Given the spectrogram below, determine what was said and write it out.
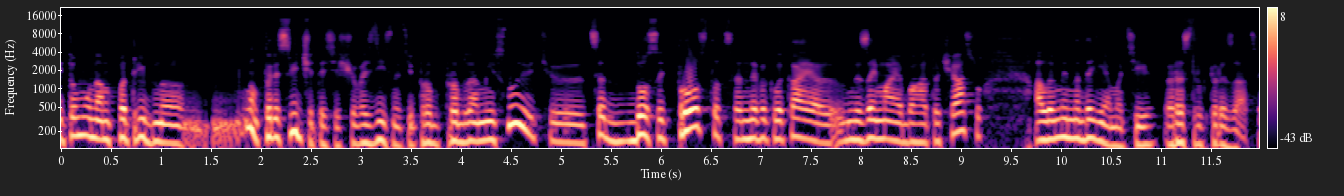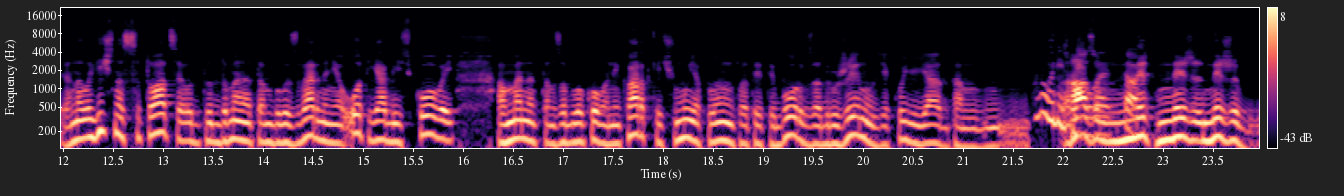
І тому нам потрібно ну, пересвідчитися, що у вас дійсно ці про- проблеми існують. Е, Це досить просто, це не викликає, не займає багато часу, але ми надаємо ці реструктуризації. Аналогічна ситуація, от до- до мене там були звернення: от я військовий, а в мене там заблоковані картки. Чому я повинен платити борг за дружину, з якою я там Ну, разом буває, не, не, не живу.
